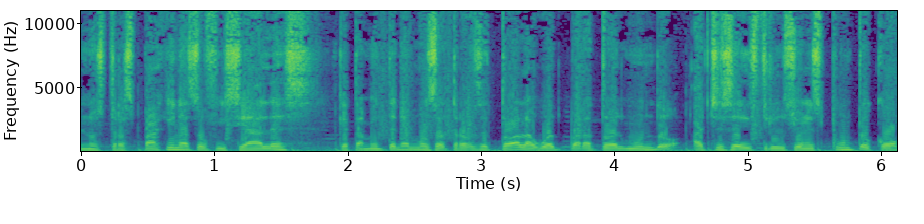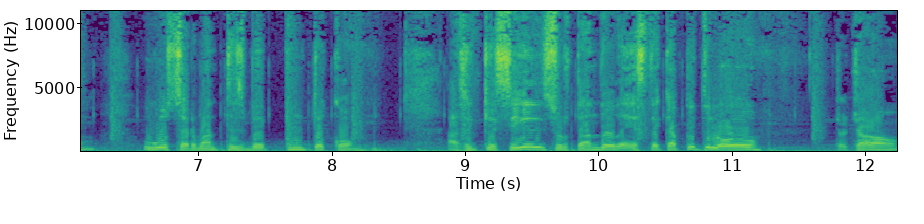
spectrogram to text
nuestras páginas oficiales que también tenemos a través de toda la web para todo el mundo, hcdistribuciones.com, hugocervantesb.com. Así que sigue disfrutando de este capítulo. Chao, chao.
